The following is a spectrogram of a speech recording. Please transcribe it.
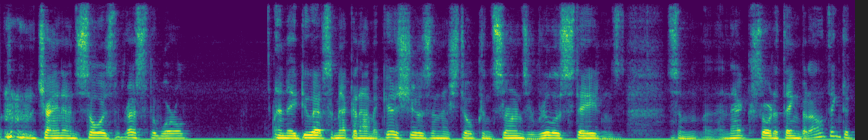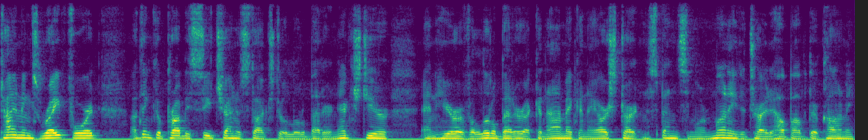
China, and so is the rest of the world and they do have some economic issues and there's still concerns of real estate and some and that sort of thing but i don't think the timing's right for it. I think you'll probably see china stocks do a little better next year and hear of a little better economic and they are starting to spend some more money to try to help out their economy.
